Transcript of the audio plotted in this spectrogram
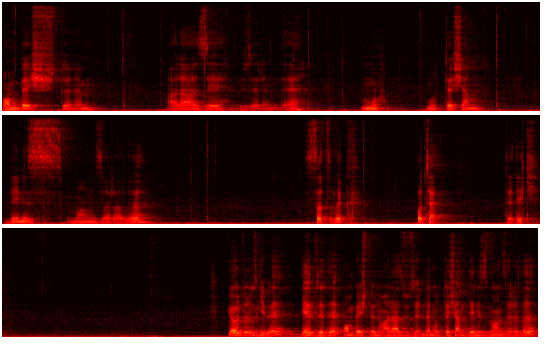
15 dönüm arazi üzerinde mu muhteşem deniz manzaralı satılık otel dedik. Gördüğünüz gibi Gebze'de 15 dönüm arazi üzerinde muhteşem deniz manzaralı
